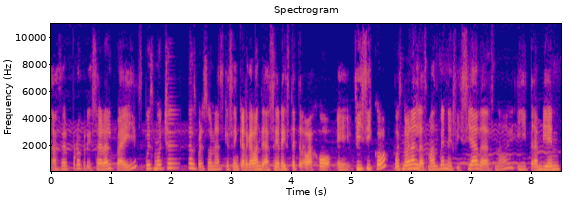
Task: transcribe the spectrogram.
hacer progresar al país, pues muchas personas que se encargaban de hacer este trabajo eh, físico, pues no eran las más beneficiadas, ¿no? Y también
